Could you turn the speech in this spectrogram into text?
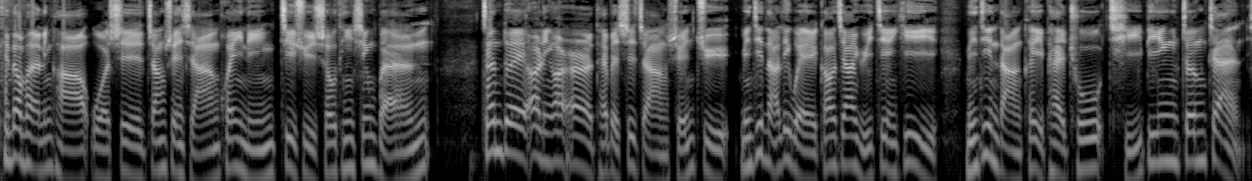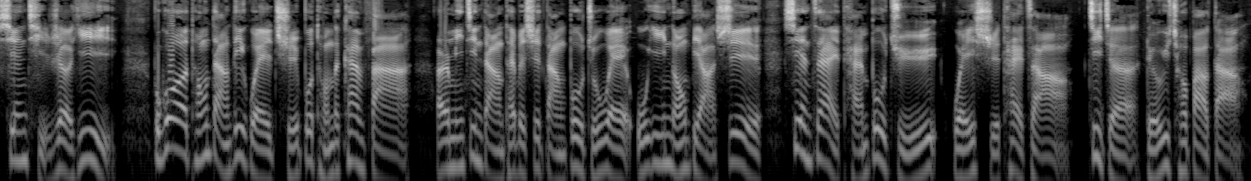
听众朋友您好，我是张顺祥，欢迎您继续收听新闻。针对二零二二台北市长选举，民进党立委高嘉瑜建议，民进党可以派出骑兵征战，掀起热议。不过，同党立委持不同的看法。而民进党台北市党部主委吴怡农表示，现在谈布局为时太早。记者刘玉秋报道。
